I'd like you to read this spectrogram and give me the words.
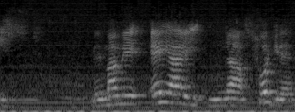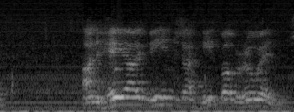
east, My mamy Ai na wschodzie, and Hai means a heap of ruins.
